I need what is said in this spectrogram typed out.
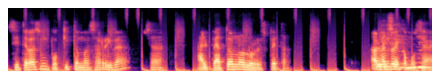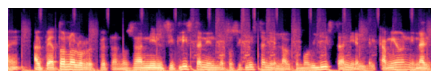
Si te vas un poquito más arriba, o sea, al peatón no lo respetan. Hablando de como sea, ¿eh? Al peatón no lo respetan, o sea, ni el ciclista, ni el motociclista, ni el automovilista, ni el del camión, ni nadie.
